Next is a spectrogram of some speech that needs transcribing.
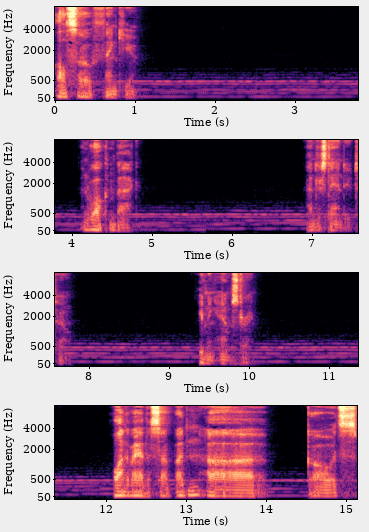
Also, thank you. And welcome back. I understand you too. Evening hamstring. How long have I had the sub button? Uh, go, it's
